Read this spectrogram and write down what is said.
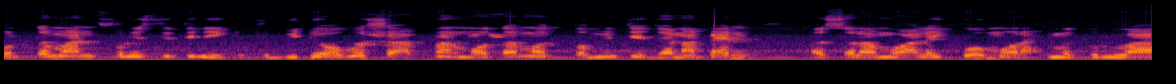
বর্তমান পরিস্থিতি নিয়ে কিছু ভিডিও অবশ্যই আপনার মতামত কমেন্টে জানাবেন। আসসালামু আলাইকুম রহমতুল্লাহ।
